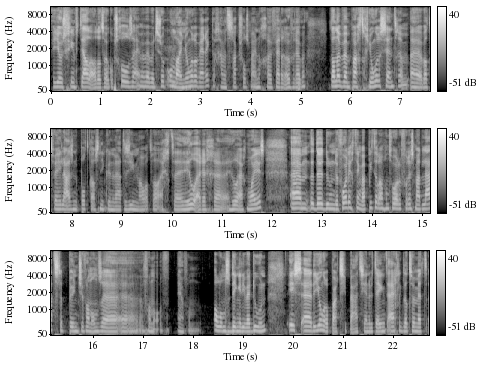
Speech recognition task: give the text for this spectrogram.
Uh, Josephine vertelde al dat we ook op school zijn. Maar we hebben dus ook online jongerenwerk. Daar gaan we het straks volgens mij nog eh, verder over hebben. Dan hebben we een prachtig jongerencentrum. eh, wat we helaas in de podcast niet kunnen laten zien. Maar wat wel echt eh, heel, erg, eh, heel erg mooi is. Ehm, de, doen de voorlichting waar Pieter dan verantwoordelijk voor is. Maar het laatste puntje van onze... van, ja, van al onze dingen die wij doen, is eh, de jongerenparticipatie. En dat betekent eigenlijk dat we met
